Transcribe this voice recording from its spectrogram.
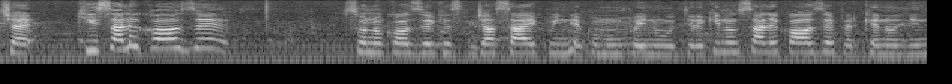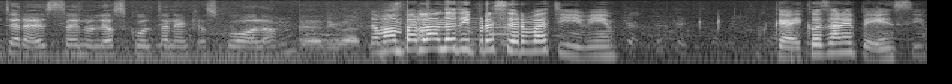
cioè, chi sa le cose sono cose che già sai, quindi è comunque inutile. Chi non sa le cose perché non gli interessa e non le ascolta neanche a scuola. Stavamo parlando di preservativi. Ok, cosa ne pensi?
